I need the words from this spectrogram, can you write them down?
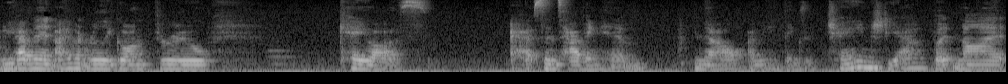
we mm. haven't I haven't really gone through chaos at, since having him now, I mean, things have changed, yeah, but not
